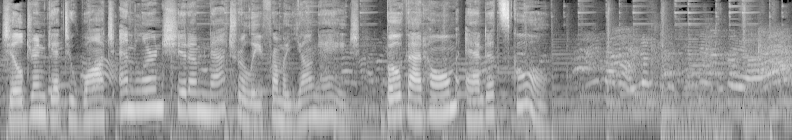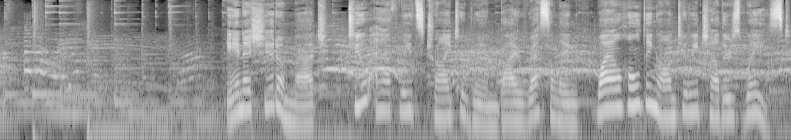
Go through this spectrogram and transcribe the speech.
Children get to watch and learn Shidam naturally from a young age, both at home and at school. In a Shiram match, two athletes try to win by wrestling while holding on to each other's waist.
